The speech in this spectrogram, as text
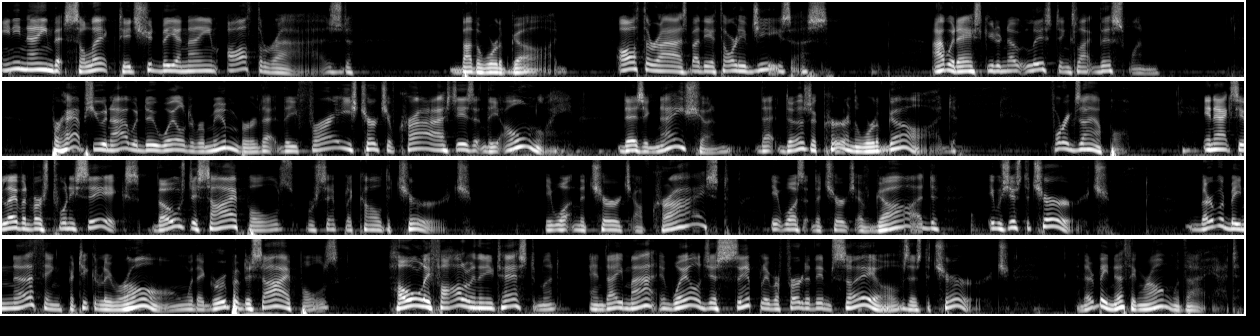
any name that's selected should be a name authorized by the Word of God, authorized by the authority of Jesus. I would ask you to note listings like this one. Perhaps you and I would do well to remember that the phrase Church of Christ isn't the only designation that does occur in the Word of God. For example, In Acts 11, verse 26, those disciples were simply called the church. It wasn't the church of Christ, it wasn't the church of God, it was just the church. There would be nothing particularly wrong with a group of disciples wholly following the New Testament, and they might well just simply refer to themselves as the church. And there'd be nothing wrong with that.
